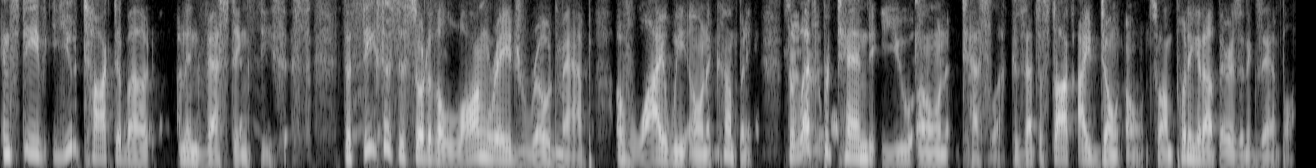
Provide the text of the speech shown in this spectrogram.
And Steve, you talked about an investing thesis. The thesis is sort of the long range roadmap of why we own a company. So let's pretend you own Tesla, because that's a stock I don't own. So I'm putting it out there as an example.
